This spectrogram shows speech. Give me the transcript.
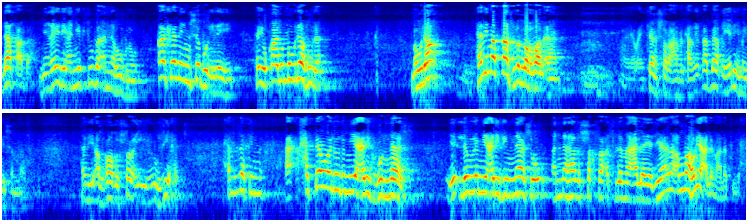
لقبه من غير أن يكتب أنه ابنه. قال كان ينسب إليه فيقال مولاه فلان. مولى؟ هذه ما بقاش باللفظة الآن. وإن كان شرعا في الحقيقة باقية ليه ما يسمى. هذه ألفاظ الشرع أزيحت لكن حتى ولو لم يعرفه الناس لو لم يعرف الناس أن هذا الشخص أسلم على يد هذا الله يعلم على كل حال.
